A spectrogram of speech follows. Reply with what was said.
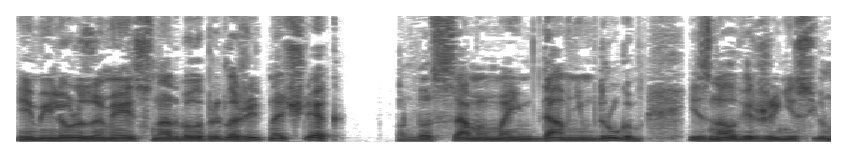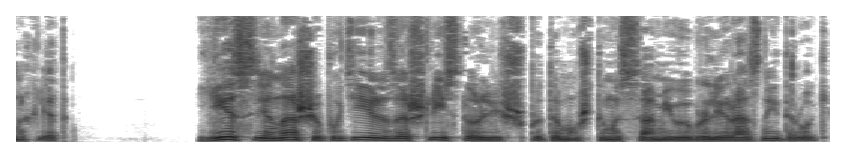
Эмилю, разумеется, надо было предложить ночлег. Он был самым моим давним другом и знал Вирджинию с юных лет. Если наши пути разошлись, то лишь потому, что мы сами выбрали разные дороги.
